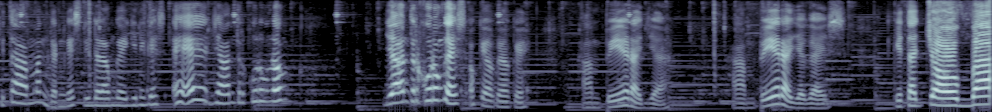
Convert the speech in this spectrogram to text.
Kita aman kan guys di dalam kayak gini guys. Eh, eh jangan terkurung dong. Jangan terkurung guys. Oke oke oke. Hampir aja. Hampir aja guys. Kita coba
